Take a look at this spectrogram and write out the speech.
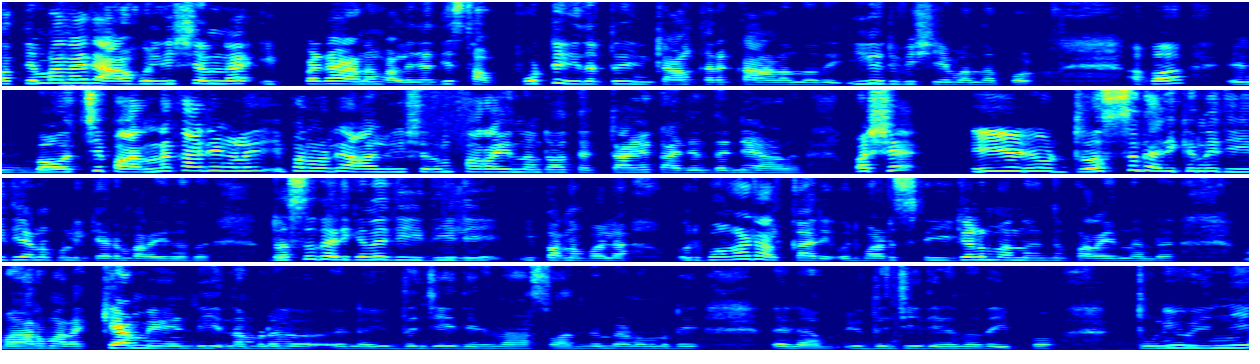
സത്യം പറഞ്ഞാൽ രാഹുൽ ഈശ്വറിനെ ഇപ്പോഴാണ് വളരെയധികം സപ്പോർട്ട് ചെയ്തിട്ട് എനിക്ക് ആൾക്കാരെ കാണുന്നത് ഈ ഒരു വിഷയം വന്നപ്പോൾ. അപ്പോൾ ബോച്ച് പറഞ്ഞ കാര്യങ്ങൾ ഈ പറഞ്ഞ രാഹുൽ ഈശ്വറും പറയുന്നുണ്ട്. അത് തെറ്റായ കാര്യം തന്നെയാണ്. പക്ഷേ ഈ ഒരു ഡ്രസ്സ് ധരിക്കുന്ന രീതിയാണ് പുള്ളിക്കാരൻ പറയുന്നത്. ഡ്രസ്സ് ധരിക്കുന്ന രീതിയിൽ ഈ പറഞ്ഞ പോലെ ഒരുപാട് ആൾക്കാർ ഒരുപാട് സ്ത്രീകളും വന്നെന്ന് പറയുന്നുണ്ട് മാറി മറയ്ക്കാൻ വേണ്ടി നമ്മൾ പിന്നെ യുദ്ധം ചെയ്തിരുന്ന സ്വാതന്ത്ര്യം വേണമെന്നുണ്ട് പിന്നെ യുദ്ധം ചെയ്തിരുന്നത് ഇപ്പോൾ തുണി ഉരിഞ്ഞ്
